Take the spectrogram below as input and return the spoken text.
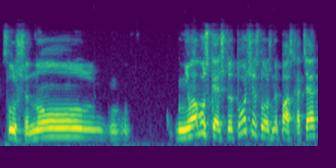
Слушай, ну, не могу сказать, что это очень сложный пас, хотя э,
